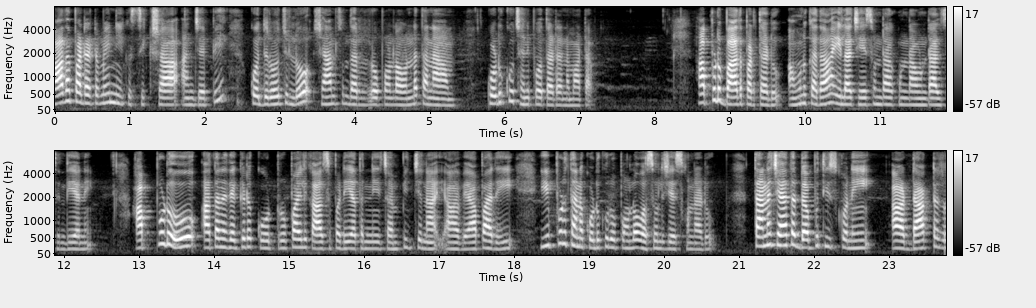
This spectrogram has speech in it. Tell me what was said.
బాధపడటమే నీకు శిక్ష అని చెప్పి కొద్ది రోజుల్లో శ్యామ్ సుందర్ రూపంలో ఉన్న తన కొడుకు చనిపోతాడనమాట అప్పుడు బాధపడతాడు. అవును కదా ఇలా చేసి ఉండకుండా ఉండాల్సింది అని. అప్పుడు అతని దగ్గర కోటి రూపాయలకి ఆశపడి అతన్ని చంపించిన ఆ వ్యాపారి ఇప్పుడు తన కొడుకు రూపంలో వసూలు చేసుకున్నాడు. తన చేత డబ్బు తీసుకొని ఆ డాక్టర్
